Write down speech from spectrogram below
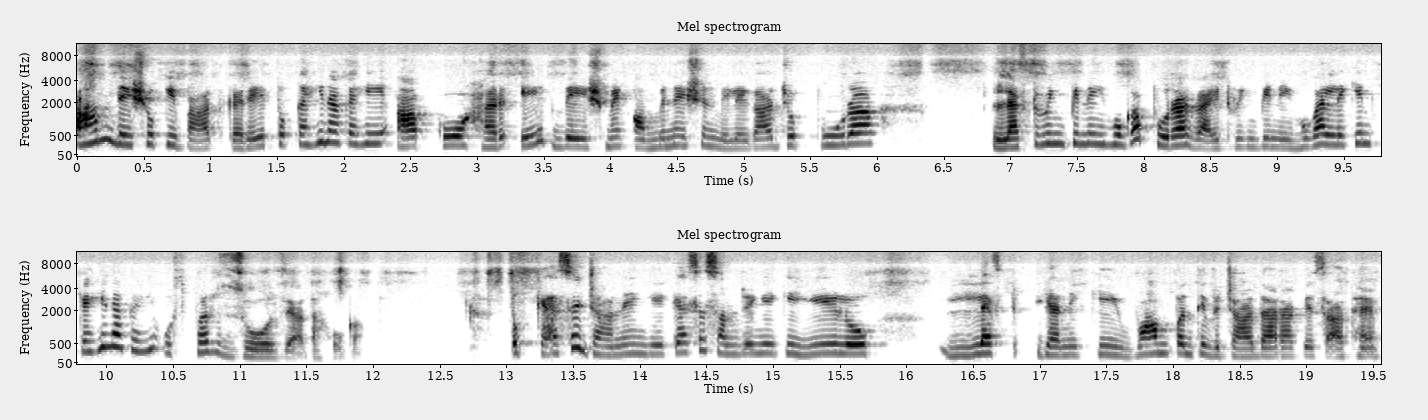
आम देशों की बात करें तो कहीं ना कहीं आपको हर एक देश में कॉम्बिनेशन मिलेगा जो पूरा लेफ़्ट विंग भी नहीं होगा, पूरा राइट विंग भी नहीं होगा, लेकिन कहीं ना कहीं उस पर ज़ोर ज़्यादा होगा। तो कैसे जानेंगे, कैसे समझेंगे कि ये लोग लेफ़्ट यानी कि वामपंथी विचारधारा के साथ हैं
